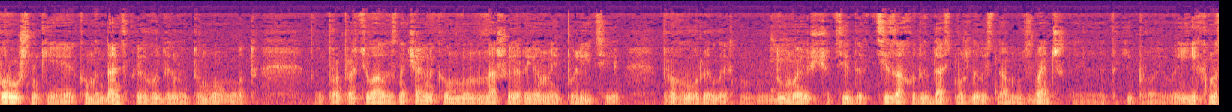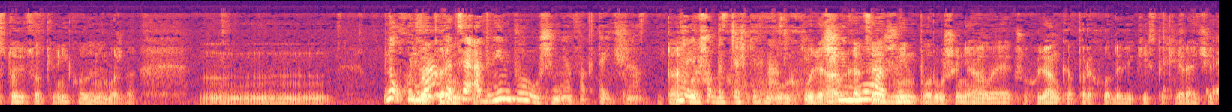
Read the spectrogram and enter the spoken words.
порушники комендантської години. Тому от пропрацювали з начальником нашої районної поліції, проговорили. Думаю, що ці, ці заходи дасть можливість нам зменшити такі прояви. Їх на 100% ніколи не можна. Ну, хуліганка це адмінпорушення, фактично. Так, ну, якщо без тяжких наслідків. Хуліганка Чи це може- адмінпорушення, але якщо хуліганка переходить в якісь такі речі, то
